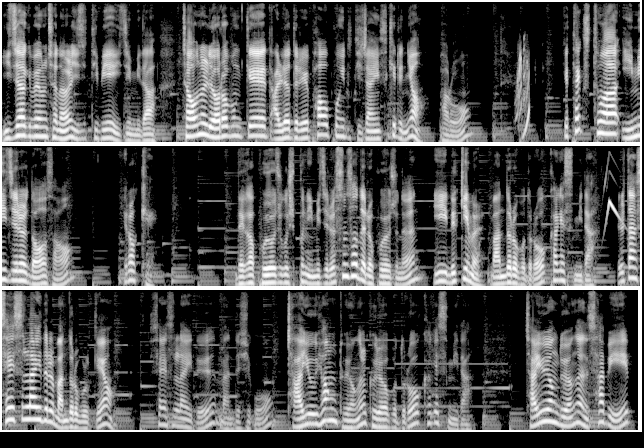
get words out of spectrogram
easy하게 배우는 채널 이지TV의 이지입니다. 자 오늘 여러분께 알려드릴 파워포인트 디자인 스킬은요 바로 이렇게 텍스트와 이미지를 넣어서 이렇게 내가 보여주고 싶은 이미지를 순서대로 보여주는 이 느낌을 만들어 보도록 하겠습니다. 일단 새 슬라이드를 만들어 볼게요. 새 슬라이드 만드시고 자유형 도형을 그려보도록 하겠습니다. 자유형 도형은 삽입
